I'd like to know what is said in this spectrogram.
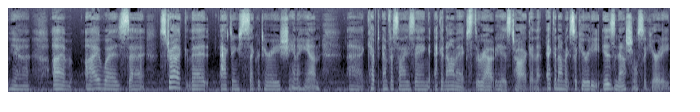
Yeah. Um, I was uh, struck that Acting Secretary Shanahan uh, kept emphasizing economics throughout his talk and that economic security is national security.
